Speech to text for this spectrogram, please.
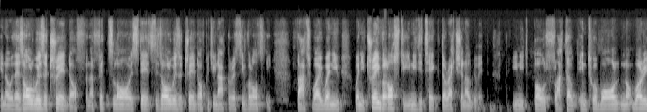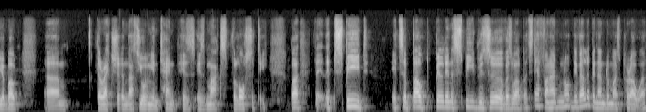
You know, there's always a trade-off, and that Fitts law states there's always a trade-off between accuracy and velocity. That's why when you when you train velocity, you need to take direction out of it. You need to bowl flat out into a wall, not worry about um, direction. That's the only intent is is max velocity. But the, the speed, it's about building a speed reserve as well. But Steffan, I'm not developing 100 miles per hour.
